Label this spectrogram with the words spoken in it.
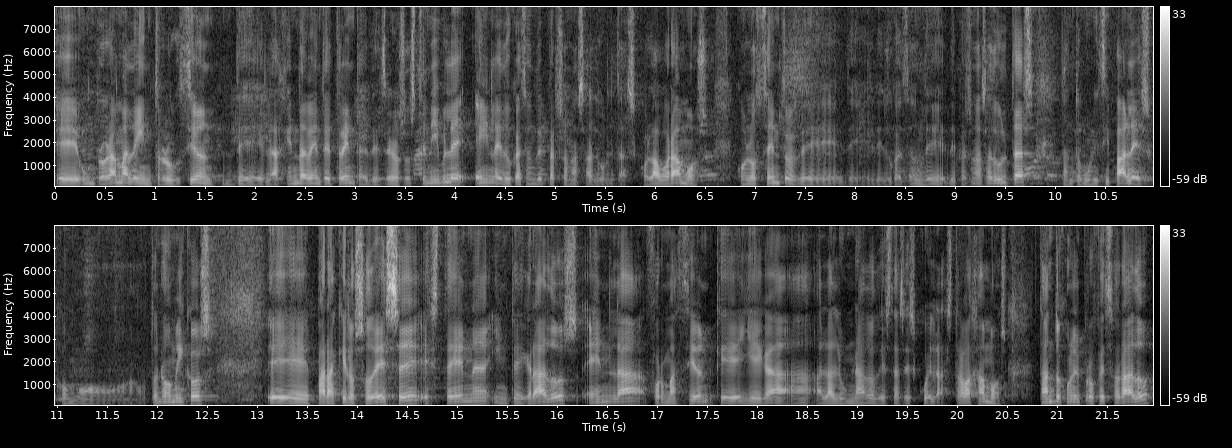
eh, un programa de introducción de la Agenda 2030 de Desarrollo Sostenible en la educación de personas adultas. Colaboramos con los centros de, educación de, personas adultas, tanto municipales como autonómicos, eh, para que los ODS estén integrados en la formación que llega al alumnado de estas escuelas. Trabajamos tanto con el profesorado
